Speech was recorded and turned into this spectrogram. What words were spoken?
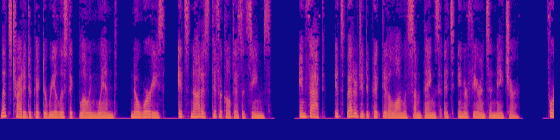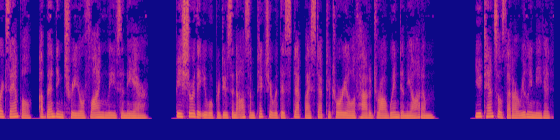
let's try to depict a realistic blowing wind. No worries, it's not as difficult as it seems. In fact, it's better to depict it along with some things and its interference in nature. For example, a bending tree or flying leaves in the air. Be sure that you will produce an awesome picture with this step by step tutorial of how to draw wind in the autumn. Utensils that are really needed.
